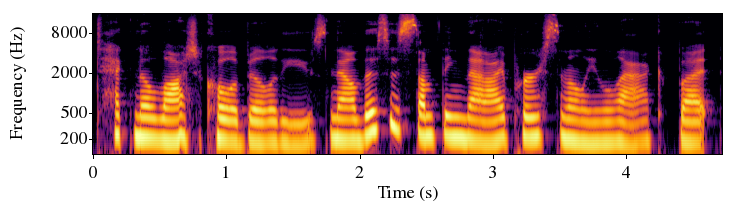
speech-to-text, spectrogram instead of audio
technological abilities. Now, this is something that I personally lack, but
